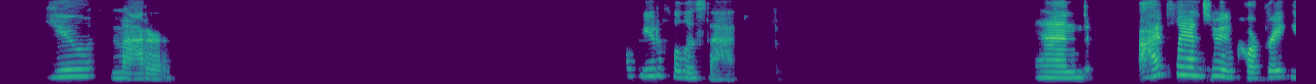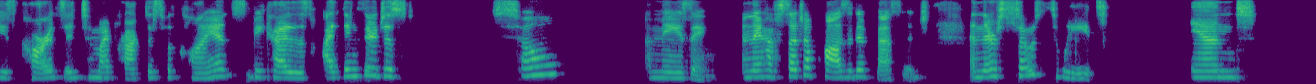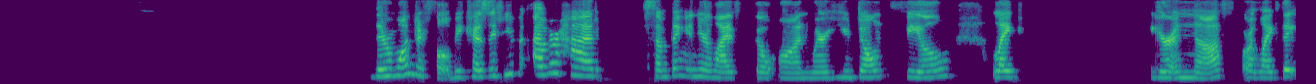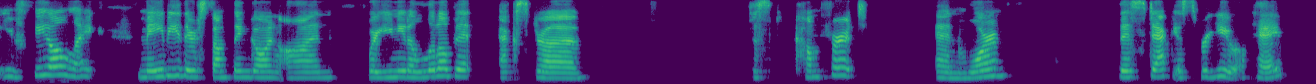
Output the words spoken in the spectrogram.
You matter. How beautiful is that? And I plan to incorporate these cards into my practice with clients because I think they're just so amazing. And they have such a positive message and they're so sweet. And they're wonderful because if you've ever had something in your life go on where you don't feel like you're enough or like that you feel like maybe there's something going on where you need a little bit extra just comfort and warmth, this deck is for you, okay?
